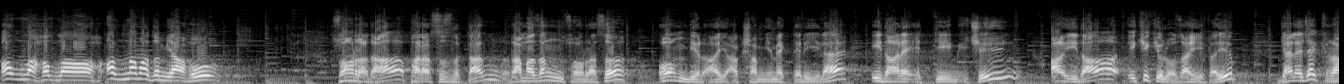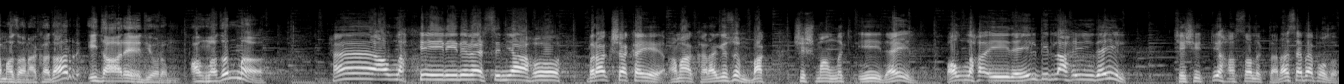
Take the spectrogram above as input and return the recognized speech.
Allah Allah, anlamadım yahu. Sonra da parasızlıktan Ramazan sonrası 11 ay akşam yemekleriyle idare ettiğim için ayda 2 kilo zayıflayıp gelecek Ramazana kadar idare ediyorum. Anladın mı? He Allah iyiliğini versin yahu. Bırak şakayı ama Karagöz'üm bak şişmanlık iyi değil. Vallahi iyi değil, billahi iyi değil. Çeşitli hastalıklara sebep olur.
